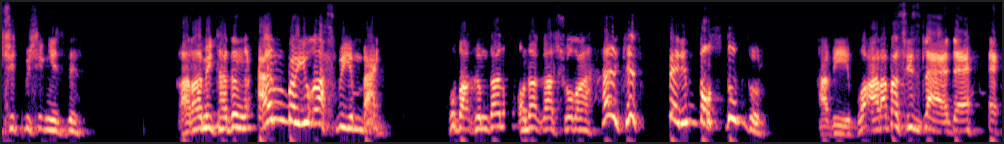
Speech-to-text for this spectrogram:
İşitmişsinizdir. Kara Mithat'ın en büyük asmıyım ben. Bu bakımdan ona karşı olan herkes benim dostumdur. Tabii bu arada sizler de.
